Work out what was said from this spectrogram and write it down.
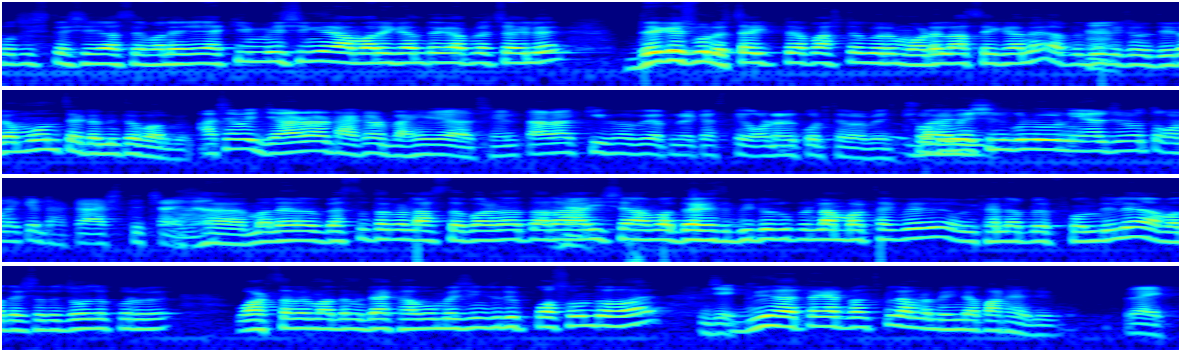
পঁচিশ তেইশে আছে মানে একই মেশিনে আমার এখান থেকে আপনি চাইলে দেখে শুনে চারটা পাঁচটা করে মডেল আছে এখানে আপনি দেখে শুনে যেটা মন চাইটা নিতে পারবেন। আচ্ছা ভাই যারা ঢাকার বাইরে আছেন তারা কীভাবে আপনার কাছ থেকে অর্ডার করতে পারবেন? ছোট মেশিনগুলো নেওয়ার জন্য তো অনেকে ঢাকা আসতে চায় না। হ্যাঁ মানে ব্যস্ততা কারণে আসতে পারে না। তারা আইসা আমার দেখা যাচ্ছে ভিডিওর উপরে নাম্বার থাকবে ওইখানে আপনি ফোন দিলে আমাদের সাথে যোগাযোগ করবে হোয়াটসঅ্যাপের মাধ্যমে দেখাবো। মেশিন যদি পছন্দ হয়। দুই হাজার টাকা অ্যাডভান্স করলে আমরা মেশিনটা পাঠিয়ে দেবো। রাইট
